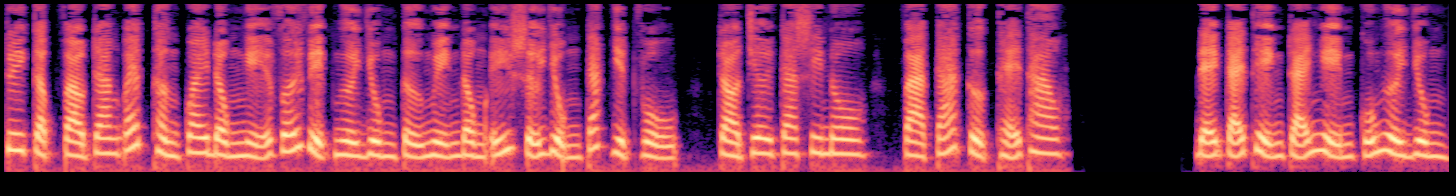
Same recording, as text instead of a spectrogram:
Truy cập vào trang web thần quay đồng nghĩa với việc người dùng tự nguyện đồng ý sử dụng các dịch vụ, trò chơi casino và cá cược thể thao. Để cải thiện trải nghiệm của người dùng,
